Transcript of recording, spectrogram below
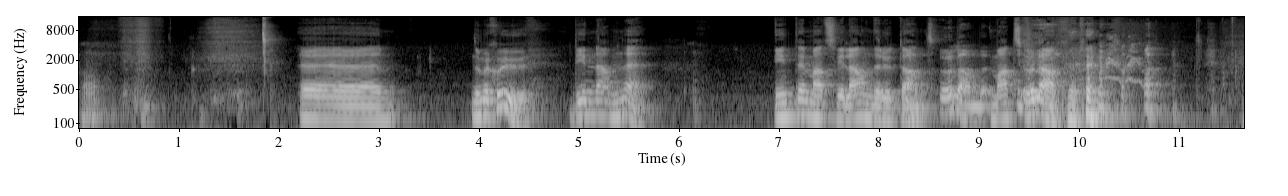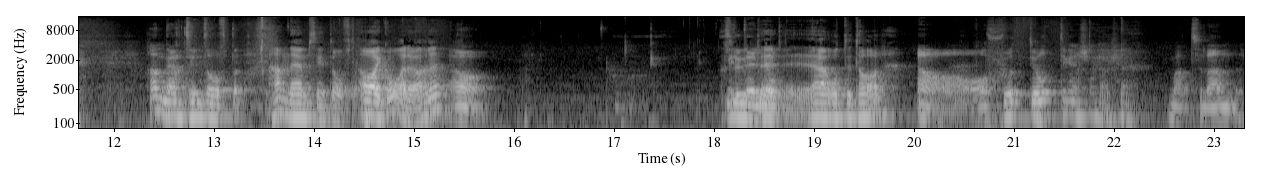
Ja. Eh, nummer sju. Din namne. Inte Mats Villander utan Mats Ullander. Mats Ullander. Han nämns inte ofta. Han nämns inte ofta. AIK va, eller? Ja. Slutet, Lite ja, 80-tal. Ja, 70-80 kanske. Kanske. Mats Ullander.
